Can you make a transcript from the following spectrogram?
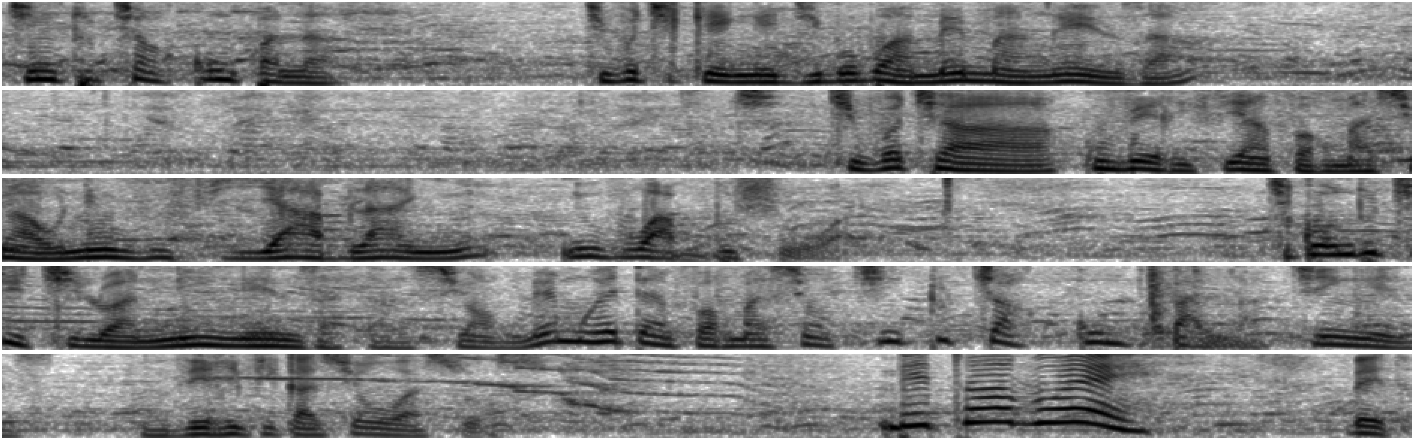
chintu cha kumpala chivo chikenge jibo bwa mema ngenza Chi- chivo cha kuvérifie information au niveau fiable ani niveau abushua chikondu chichilwa ni ngenza attention. Même cette information chintu cha kumpala chingenza vérification wa source. Beto abwe beto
